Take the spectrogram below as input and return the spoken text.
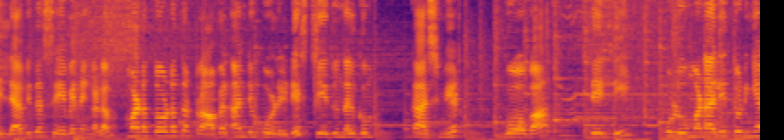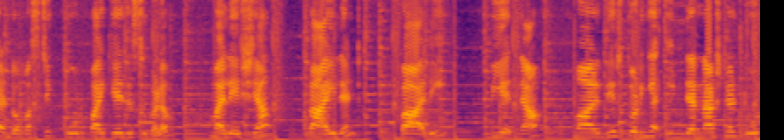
എല്ലാവിധ സേവനങ്ങളും മടത്തോടത്ത് ട്രാവൽ ആൻഡ് ഹോളിഡേസ് ചെയ്തു നൽകും. കാശ്മീർ ഗോവ ഡൽഹി കുളു മണാലി തുടങ്ങിയ ഡൊമസ്റ്റിക് ടൂർ പാക്കേജസുകളും Malaysia Thailand Bali Vietnam Maldives തുടങ്ങിയ ഇന്റർനാഷണൽ ടൂർ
